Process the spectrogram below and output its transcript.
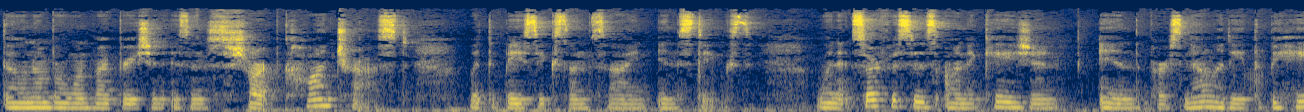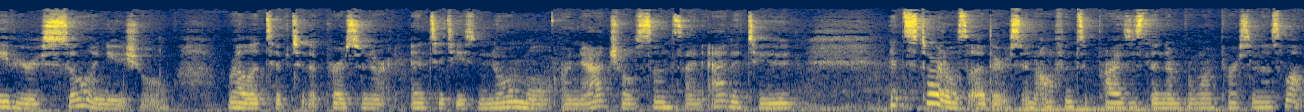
the number one vibration is in sharp contrast with the basic sun sign instincts. When it surfaces on occasion in the personality, the behavior is so unusual relative to the person or entity's normal or natural sun sign attitude, it startles others and often surprises the number one person as well.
